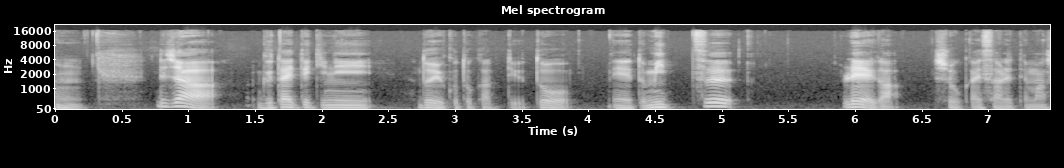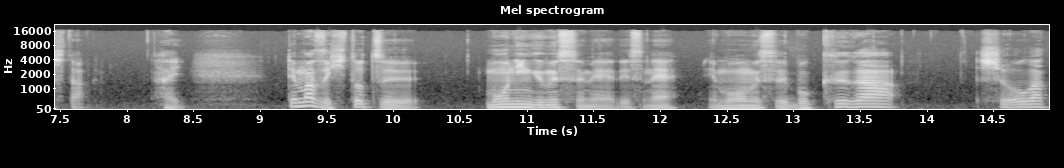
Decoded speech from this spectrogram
うん、でじゃあ具体的にどういうことかっていうと,、えー、と3つ例が紹介されてました。はい、でまず1つモーニング娘。ですね。モームス僕が小学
